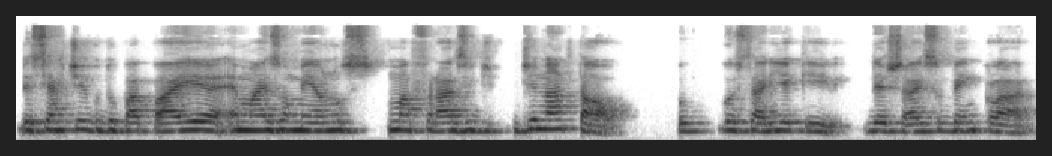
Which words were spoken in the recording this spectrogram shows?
desse artigo do papai é, é, mais ou menos uma frase de, de Natal. Eu gostaria que deixar isso bem claro.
